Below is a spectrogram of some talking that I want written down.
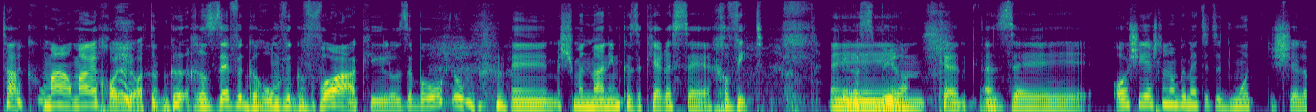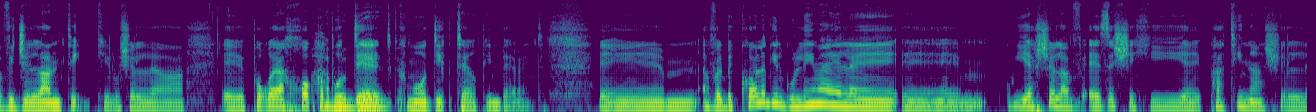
טאק, מה, מה יכול להיות? רזה וגרום וגבוה, כאילו, זה ברור שהוא אה, שמנמן עם כזה כרס אה, חבית. כרס אה, בירה. כן, אז... אה, או שיש לנו באמת את הדמות של הוויג'לנטי, כאילו של פורע החוק הבודד. הבודד, כמו דיק טרפין באמת. אבל בכל הגלגולים האלה, יש עליו איזושהי פטינה של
